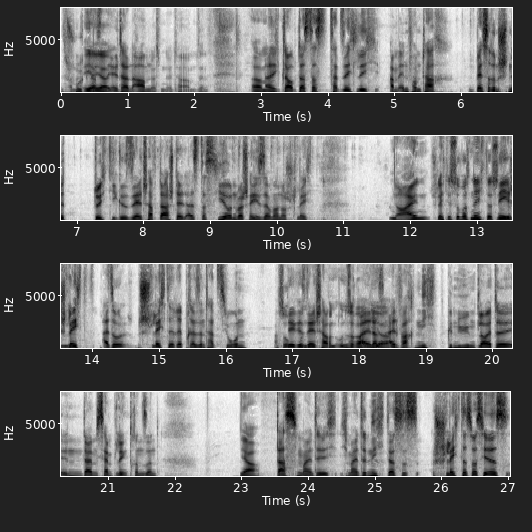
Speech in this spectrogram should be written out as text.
Ja, ja. Schulklassen-Elternabend. Das ist ein Elternabend. Ähm, Also ich glaube, dass das tatsächlich am Ende vom Tag einen besseren Schnitt durch die Gesellschaft darstellt als das hier und wahrscheinlich ist er immer noch schlecht. nein, schlecht ist sowas nicht. Das, Nee, ähm, schlecht, also schlechte Repräsentation, ach so, der von, Gesellschaft, Von unserer weil das hier. einfach nicht genügend Leute in deinem Sampling drin sind. ja, Das meinte ich. Ich meinte nicht, dass es schlecht ist, was hier ist,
